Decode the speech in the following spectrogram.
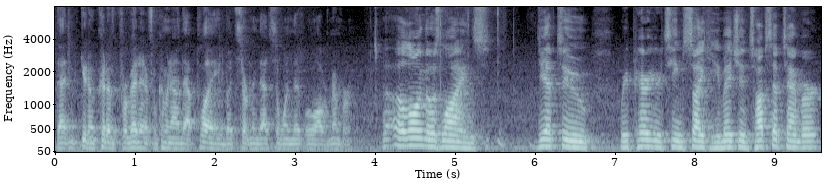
that you know could have prevented it from coming out of that play, but certainly that's the one that we'll all remember. Along those lines, do you have to repair your team's psyche? You mentioned tough September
